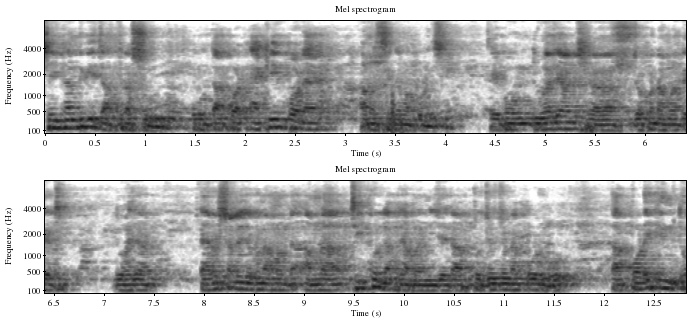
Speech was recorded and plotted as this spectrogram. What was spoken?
সেইখান থেকে যাত্রা শুরু এবং তারপর একের পর এক আমরা সিনেমা করেছি। এবং দু যখন আমাদের দু হাজার তেরো সালে যখন আমরা আমরা ঠিক করলাম যে আমরা নিজেরা প্রযোজনা করব, তারপরে কিন্তু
